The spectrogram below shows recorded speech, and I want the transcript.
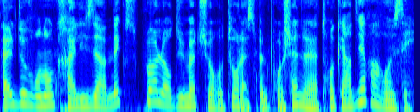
Elles devront donc réaliser un exploit lors du match retour la semaine prochaine à la Trocardière à Rosé.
